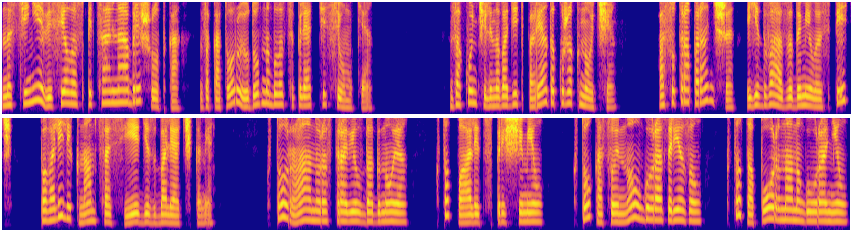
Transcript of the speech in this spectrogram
на стене висела специальная обрешетка, за которую удобно было цеплять тесемки. Закончили наводить порядок уже к ночи, а с утра пораньше, едва задымилась печь, повалили к нам соседи с болячками. Кто рану растравил до гноя, кто палец прищемил, кто косой ногу разрезал, кто топор на ногу уронил.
